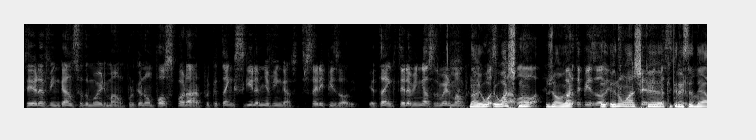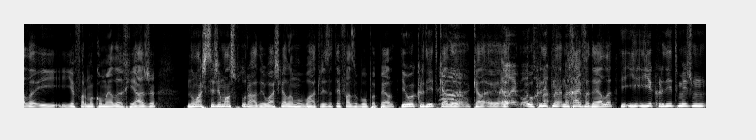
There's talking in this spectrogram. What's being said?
ter a vingança do meu irmão, porque eu não posso parar, porque eu tenho que seguir a minha vingança. Terceiro episódio, eu tenho que ter a vingança do meu irmão. Não, eu, eu acho que não, João, Quarto episódio, eu, eu não acho que, que a crença dela e, e, a forma como ela reaja. Não acho que seja mal explorada. Eu acho que ela é uma boa atriz, até faz um bom papel. Eu acredito que não, ela, que ela, ela é eu acredito na, na, raiva dela e, e acredito mesmo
